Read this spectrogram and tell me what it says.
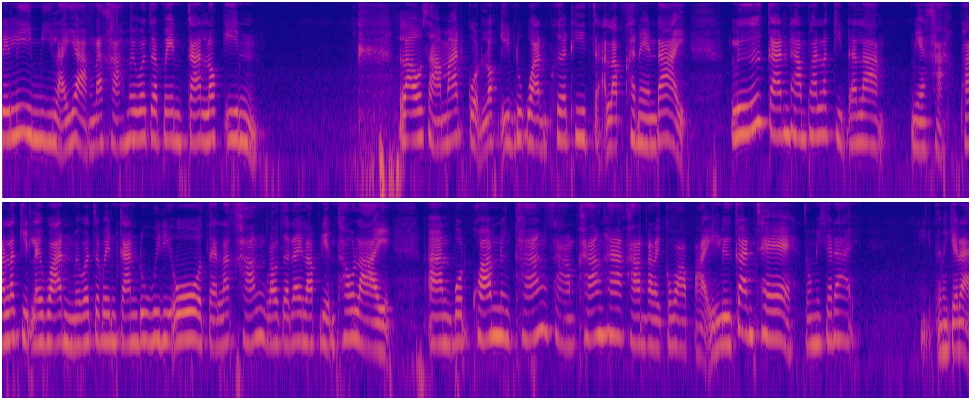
d e l y มีหลายอย่างนะคะ ไม่ว่าจะเป็นการล็อกอินเราสามารถกดล็อกอินทุกวันเพื่อที่จะรับคะแนนได้ หรือการทำภารกิจด้านล่าง เนี่ยค่ะ ภารกิจรายวันไม่ว่าจะเป็นการดูวิดีโอ แต่ละครั้งเราจะได้รับเหรียญเท่าไหร่ อ่านบทความหนึ่งครั้งสามครั้งห้าครั้งอะไรก็ว่าไป หรือการแชร์ ตรงนี้ก็ได้นี่ตรงนี้ก็ได้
